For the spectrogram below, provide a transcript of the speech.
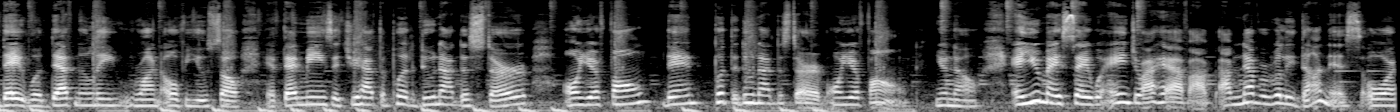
they will definitely run over you. So if that means that you have to put a do not disturb on your phone, then put the do not disturb on your phone you know. And you may say well angel i have I've, I've never really done this or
